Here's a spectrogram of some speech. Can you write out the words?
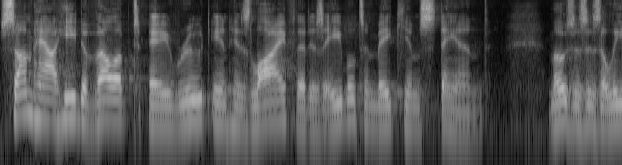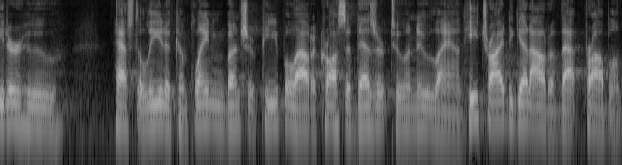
Somehow he developed a root in his life that is able to make him stand. Moses is a leader who has to lead a complaining bunch of people out across a desert to a new land. He tried to get out of that problem.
